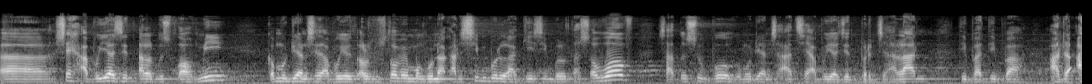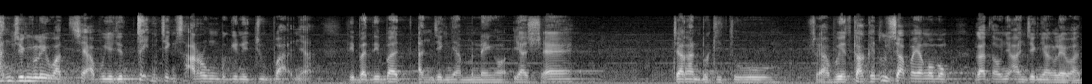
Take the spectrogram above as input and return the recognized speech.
uh, Syekh Abu Yazid Al-Bustami kemudian Syekh Abu Yazid Al-Bustami menggunakan simbol lagi simbol tasawuf. Satu subuh kemudian saat Syekh Abu Yazid berjalan tiba-tiba ada anjing lewat. Syekh Abu Yazid cincing sarung begini jubahnya. Tiba-tiba anjingnya menengok ya Syekh jangan begitu. Syekh Abu Yazid kaget lu siapa yang ngomong? Nggak taunya anjing yang lewat.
